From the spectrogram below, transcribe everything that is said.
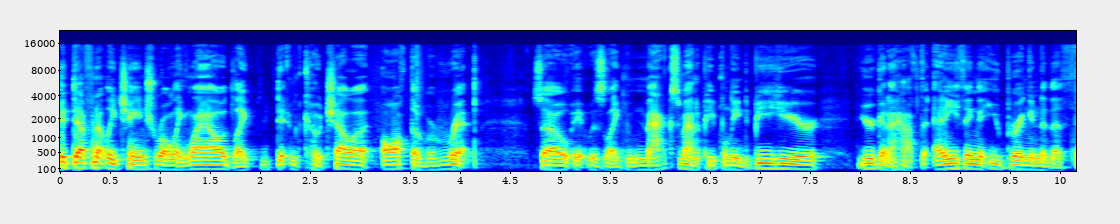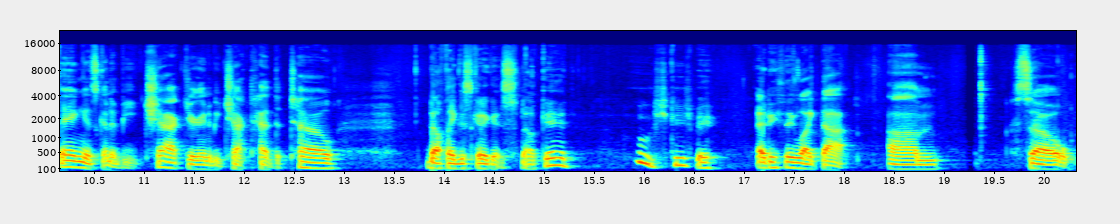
It definitely changed Rolling Loud, like Coachella, off the rip. So it was like max amount of people need to be here. You're going to have to, anything that you bring into the thing is going to be checked. You're going to be checked head to toe. Nothing is going to get snuck in. Oh, excuse me. Anything like that. Um, so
